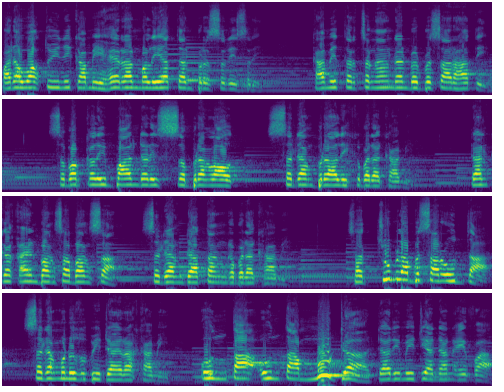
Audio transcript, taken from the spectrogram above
Pada waktu ini kami heran melihat dan berseri-seri kami tercengang dan berbesar hati, sebab kelimpahan dari seberang laut sedang beralih kepada kami, dan kekayaan bangsa-bangsa sedang datang kepada kami. Sejumlah besar unta sedang menutupi daerah kami, unta-unta muda dari Midian dan Eva.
